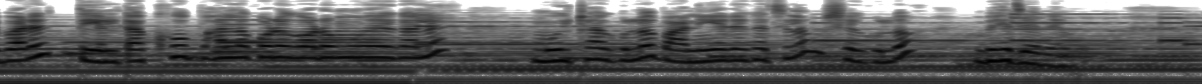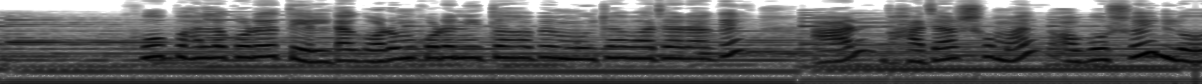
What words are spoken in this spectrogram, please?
এবারে তেলটা খুব ভালো করে গরম হয়ে গেলে মুইঠাগুলো বানিয়ে রেখেছিলাম, সেগুলো ভেজে নেব। খুব ভালো করে তেলটা গরম করে নিতে হবে মুইঠা ভাজার আগে, আর ভাজার সময় অবশ্যই লো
